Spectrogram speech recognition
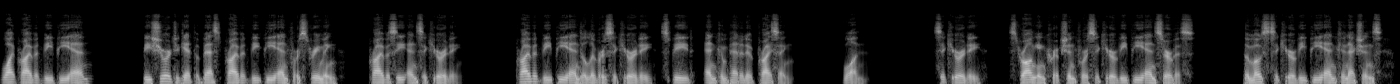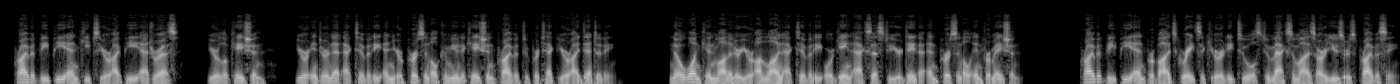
why Private VPN? Be sure to get the best Private VPN for streaming, privacy and security. Private VPN delivers security, speed, and competitive pricing. 1. Security, strong encryption for secure VPN service. The most secure VPN connections, Private VPN keeps your IP address, your location, your internet activity and your personal communication private to protect your identity. No one can monitor your online activity or gain access to your data and personal information. Private VPN provides great security tools to maximize our users' privacy.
